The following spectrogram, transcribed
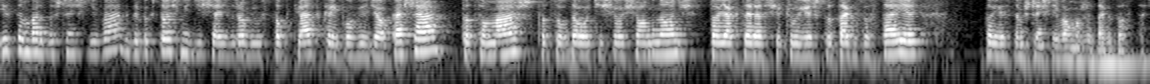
jestem bardzo szczęśliwa. Gdyby ktoś mi dzisiaj zrobił stop klatkę i powiedział: Kasia, to co masz, to co udało ci się osiągnąć, to jak teraz się czujesz, to tak zostaje, to jestem szczęśliwa, może tak zostać.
